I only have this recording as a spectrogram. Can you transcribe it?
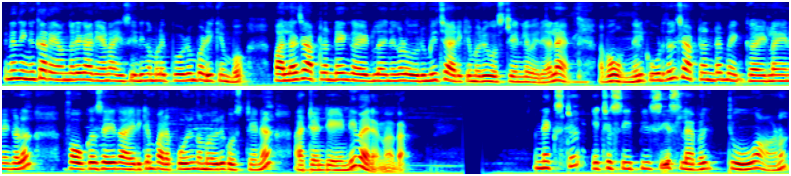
പിന്നെ നിങ്ങൾക്ക് അറിയാവുന്ന ഒരു കാര്യമാണ് ഐ സി ഡി നമ്മളെപ്പോഴും പഠിക്കുമ്പോൾ പല ചാപ്റ്ററിന്റെയും ഗൈഡ് ലൈനുകൾ ഒരുമിച്ചായിരിക്കും ഒരു ക്വസ്റ്റ്യനിൽ വരിക അല്ലേ? അപ്പോൾ ഒന്നിൽ കൂടുതൽ ചാപ്റ്ററിന്റെ ഗൈഡ് ലൈനുകൾ ഫോക്കസ് ചെയ്തായിരിക്കും പലപ്പോഴും നമ്മളൊരു ക്വസ്റ്റ്യന് അറ്റൻഡ് ചെയ്യേണ്ടി വരുന്നത്. Next H C P C S level two ആണ്.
